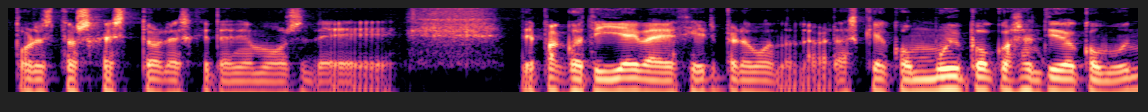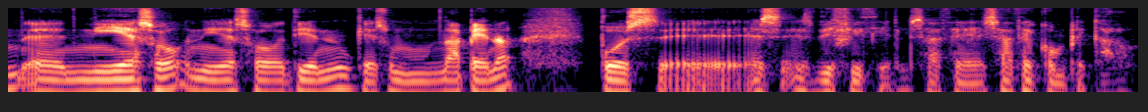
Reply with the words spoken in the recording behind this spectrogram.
por estos gestores que tenemos de, de pacotilla iba a decir, pero bueno, la verdad es que con muy poco sentido común, ni eso, ni eso tienen, que es una pena, pues es, es, difícil, se hace, se hace complicado.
